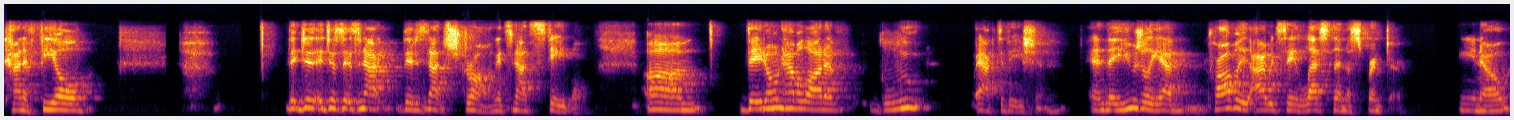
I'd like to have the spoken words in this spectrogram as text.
kind of feel just, it just it's not that it's not strong it's not stable. Um, they don't have a lot of glute activation and they usually have probably i would say less than a sprinter you know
